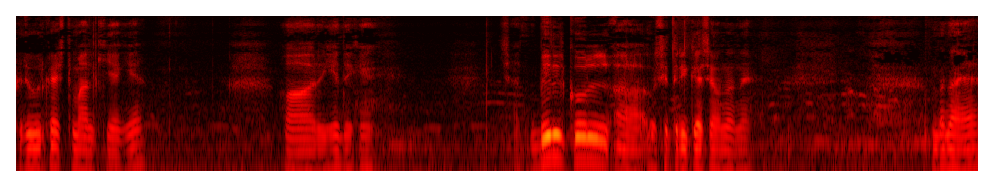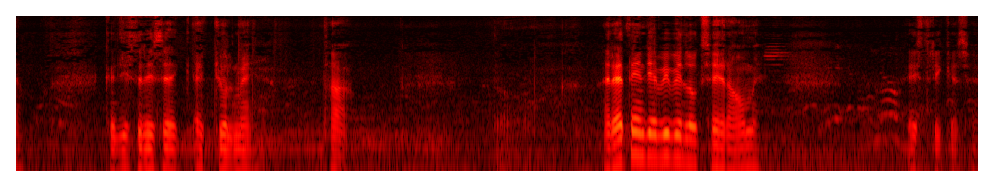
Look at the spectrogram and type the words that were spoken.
खजूर का इस्तेमाल किया गया। और ये देखें बिल्कुल आ, उसी तरीके से उन्होंने बनाया है कि जिस तरह से एक्चुअल में था। तो रहते हैं जी अभी भी लोग सहराओं में। इस तरीके से।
